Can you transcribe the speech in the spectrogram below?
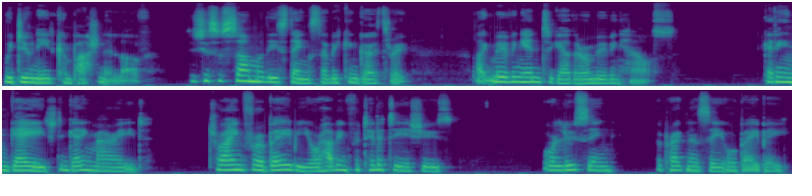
we do need compassion in love. There's just some of these things that we can go through, like moving in together or moving house, getting engaged and getting married, trying for a baby or having fertility issues, or losing a pregnancy or baby,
